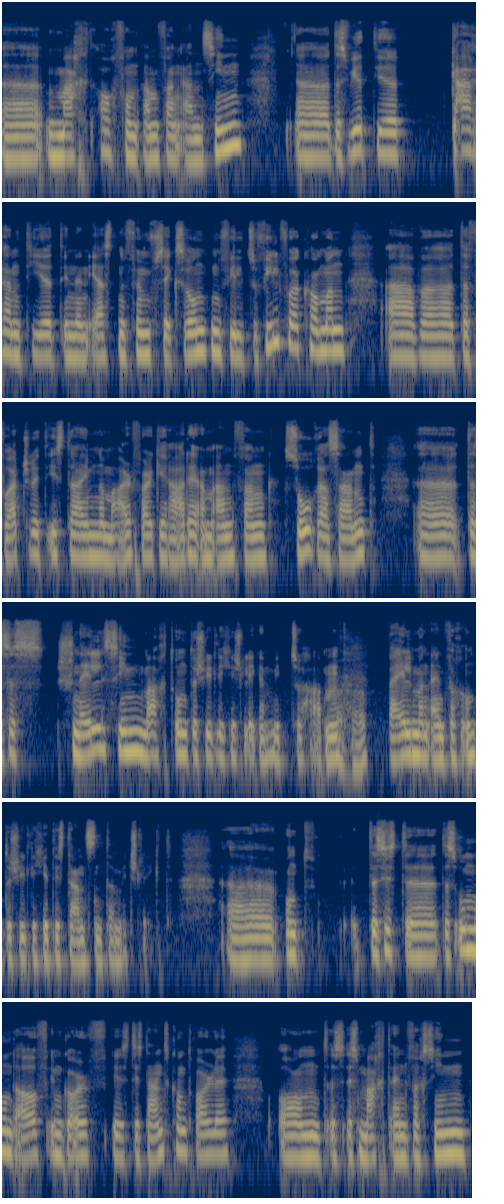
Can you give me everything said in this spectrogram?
äh, macht auch von Anfang an Sinn. Äh, das wird dir garantiert in den ersten fünf, sechs Runden viel zu viel vorkommen, aber der Fortschritt ist da im Normalfall gerade am Anfang so rasant, äh, dass es schnell Sinn macht, unterschiedliche Schläger mitzuhaben, Aha. weil man einfach unterschiedliche Distanzen damit schlägt. Äh, und das ist äh, das Um und Auf im Golf ist Distanzkontrolle und es, es macht einfach Sinn,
